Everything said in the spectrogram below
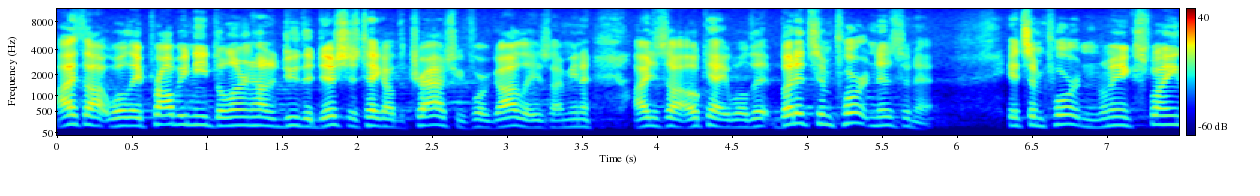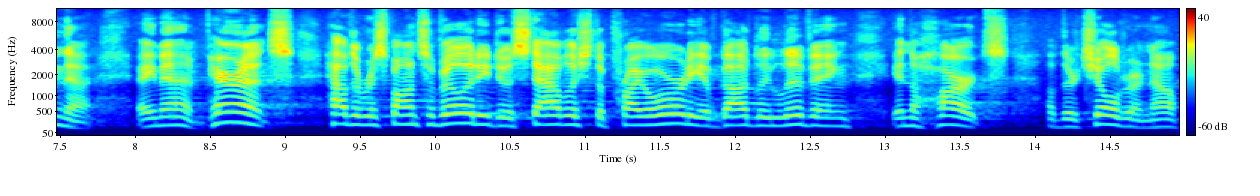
I thought, well, they probably need to learn how to do the dishes, take out the trash before godliness. I mean, I just thought, okay, well, but it's important, isn't it? It's important. Let me explain that. Amen. Parents have the responsibility to establish the priority of godly living in the hearts of their children. Now,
